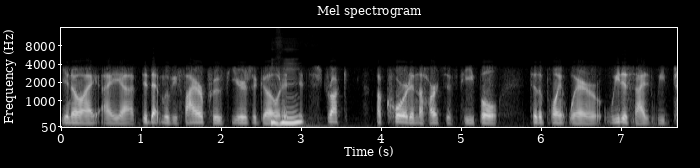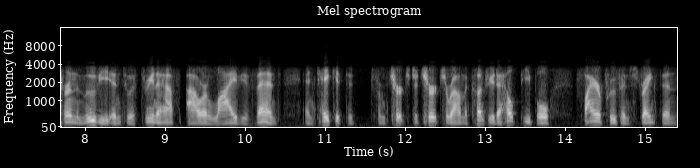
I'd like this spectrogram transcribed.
You know, I, I uh, did that movie Fireproof years ago, Mm-hmm. and it, it struck a chord in the hearts of people to the point where we decided we'd turn the movie into a three and a half hour live event and take it to, from church to church around the country to help people fireproof and strengthen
